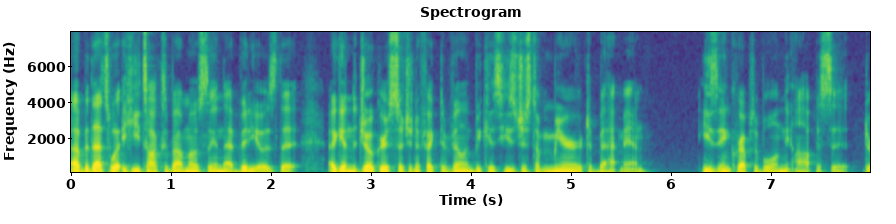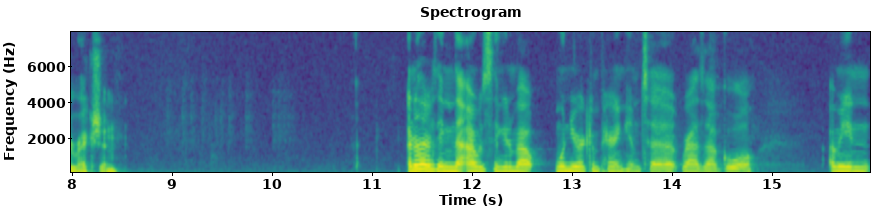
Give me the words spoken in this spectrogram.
Uh, but that's what he talks about mostly in that video is that again the Joker is such an effective villain because he's just a mirror to Batman. He's incorruptible in the opposite direction. Another thing that I was thinking about when you were comparing him to Ra's al Ghul, I mean,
